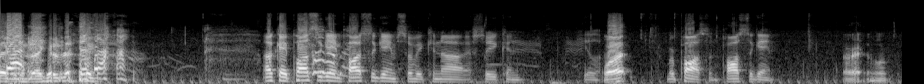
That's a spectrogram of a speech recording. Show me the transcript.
it, get it, get it, get it. Okay, pause the game. Pause the game so we can uh so you can heal it. What? We're pausing. Pause the game. Alright, hold on.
